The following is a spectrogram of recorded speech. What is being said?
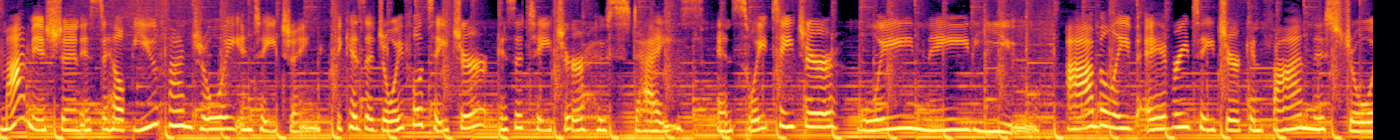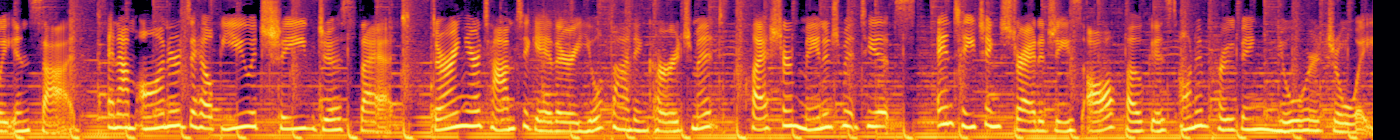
My mission is to help you find joy in teaching because a joyful teacher is a teacher who stays. And, sweet teacher, we need you. I believe every teacher can find this joy inside, and I'm honored to help you achieve just that. During our time together, you'll find encouragement, classroom management tips, and teaching strategies all focused on improving your joy.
